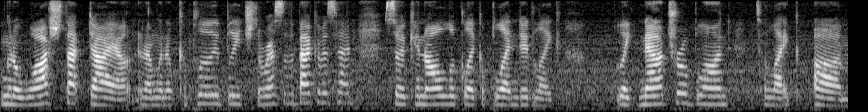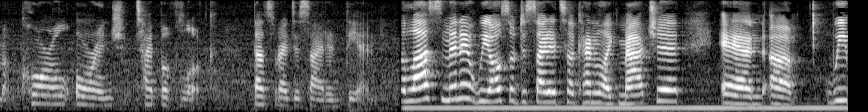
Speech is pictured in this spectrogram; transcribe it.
I'm gonna wash that dye out and I'm gonna completely bleach the rest of the back of his head so it can all look like a blended like like natural blonde to like um, coral orange type of look. That's what I decided at the end. The last minute, we also decided to kind of like match it, and um, we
